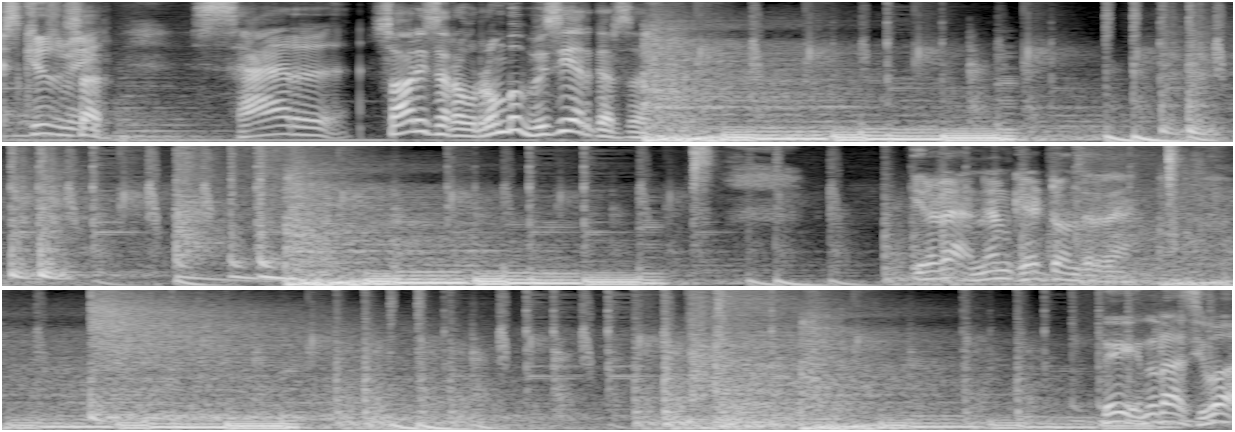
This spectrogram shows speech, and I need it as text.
Excuse me Sir. Sir sorry sir அவர் ரொம்ப பிஸியாக இருக்கார் சார் இல்லடா என்னன்னு கேட்டு வந்துடுறேன். டேய் என்னடா சிவா?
